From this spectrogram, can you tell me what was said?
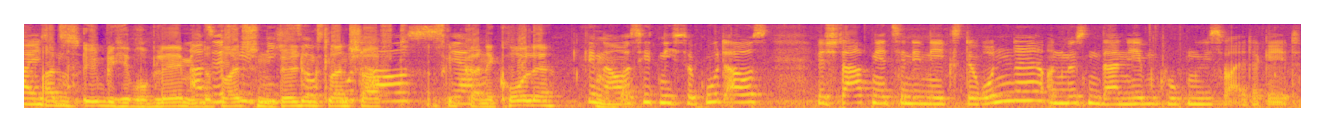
einreichen. Also das übliche Problem in Also der es sieht deutschen so Bildungslandschaft. aus, es gibt ja. keine Kohle. Genau, es sieht nicht so gut aus. Wir starten jetzt in die nächste Runde und müssen daneben gucken, wie es weitergeht.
